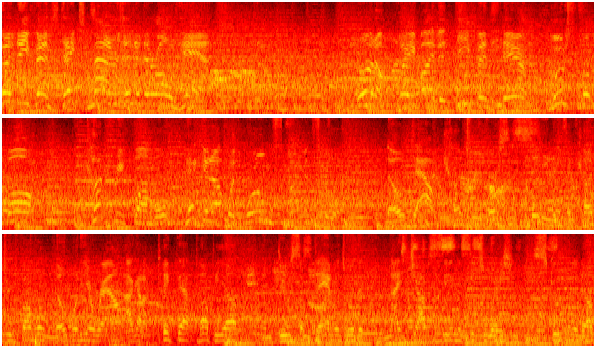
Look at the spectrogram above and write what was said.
The defense takes matters into their own hands. What a play by the defense there. Loose football, country fumble, picking up with room, scoop and score. No doubt, country versus city. It's a country fumble, nobody around. I got to pick that puppy up and do some damage with it. Nice job seeing the situation, scooping it up,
